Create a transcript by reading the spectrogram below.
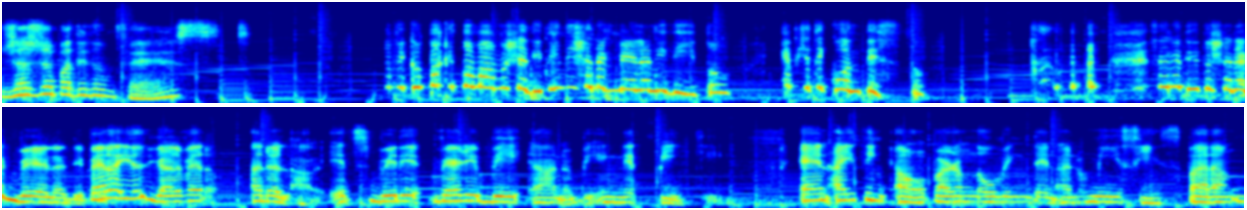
Jaja pa din ang fest? Sabi ko, bakit tumama siya dito? Hindi siya nag-melanie dito. Eh, beauty contest to. Sana dito siya nag-melanie. Pero yun nga, pero ano lang, it's very, very be, ano, being nitpicky. And I think, oh, parang knowing din, ano, misis, parang,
